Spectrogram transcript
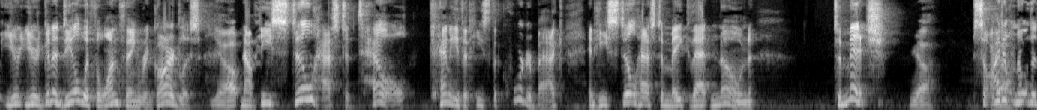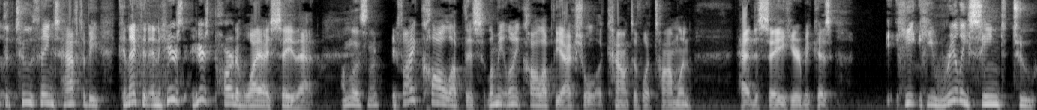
you're you're going to deal with the one thing regardless. Yep. Now he still has to tell Kenny that he's the quarterback, and he still has to make that known to Mitch. Yeah. So yeah. I don't know that the two things have to be connected. And here's here's part of why I say that. I'm listening. If I call up this, let me let me call up the actual account of what Tomlin had to say here because he he really seemed to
